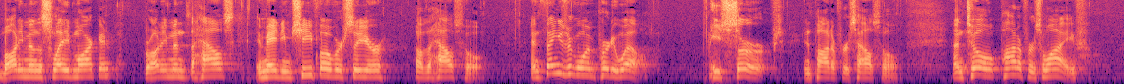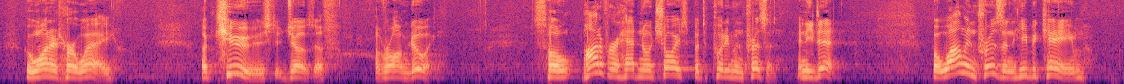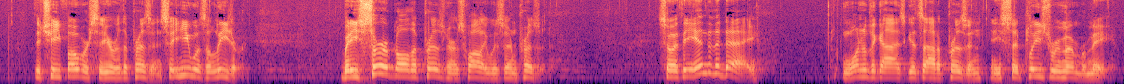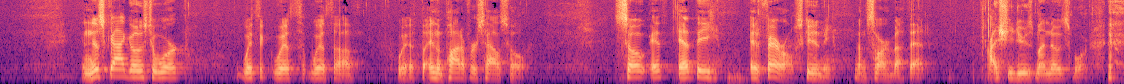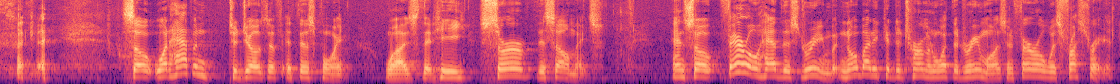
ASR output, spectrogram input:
bought him in the slave market, brought him into the house, and made him chief overseer of the household. And things are going pretty well. He served in Potiphar's household until Potiphar's wife, who wanted her way, accused Joseph of wrongdoing. So Potiphar had no choice but to put him in prison, and he did. But while in prison, he became the chief overseer of the prison. See, he was a leader. But he served all the prisoners while he was in prison. So at the end of the day, one of the guys gets out of prison and he said, Please remember me. And this guy goes to work with, with, with, uh, with, in the Potiphar's household. So at, at, the, at Pharaoh, excuse me, I'm sorry about that. I should use my notes more. okay. So what happened to Joseph at this point was that he served the cellmates. And so Pharaoh had this dream, but nobody could determine what the dream was, and Pharaoh was frustrated.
